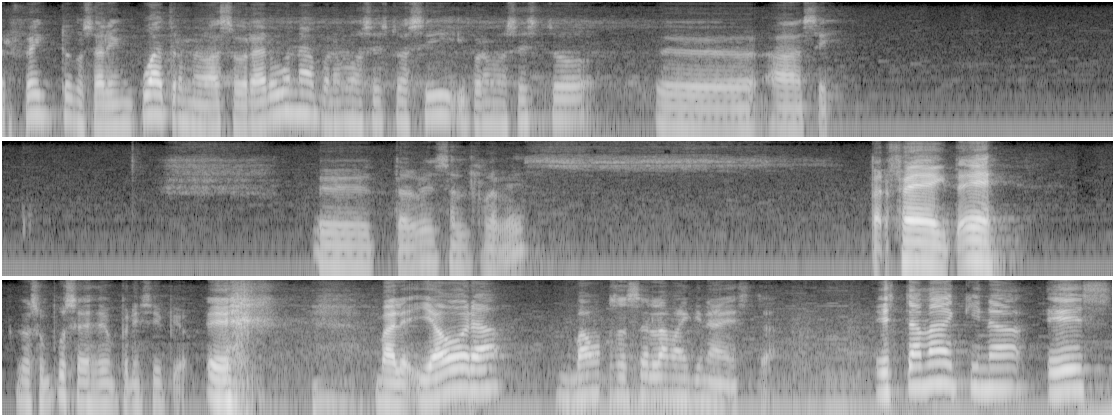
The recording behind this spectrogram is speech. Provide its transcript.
Perfecto, pues salen cuatro, me va a sobrar una, ponemos esto así y ponemos esto eh, así. Eh, tal vez al revés. Perfecto, eh. Lo supuse desde un principio. Vale, y ahora vamos a hacer la máquina esta. Esta máquina es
